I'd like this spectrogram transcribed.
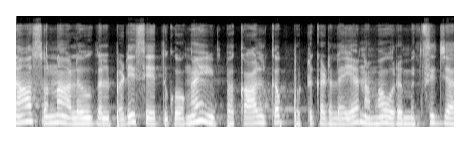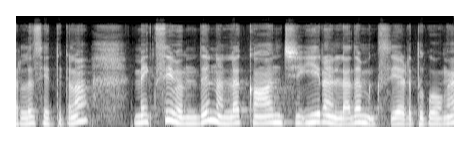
நான் சொன்ன அளவுகள் படி சேர்த்துக்கோங்க. இப்போ கால் கப் பொட்டுக்கடலையை நம்ம ஒரு மிக்சி ஜாரில் சேர்த்துக்கலாம். மிக்சி வந்து நல்லா காஞ்சி ஈரம் இல்லாத மிக்சியை எடுத்துக்கோங்க.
